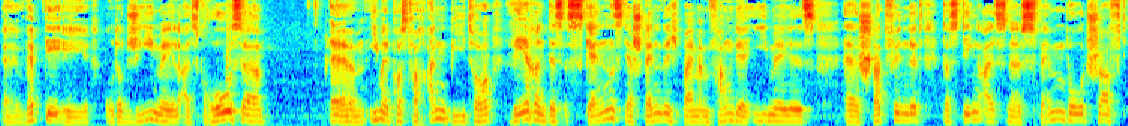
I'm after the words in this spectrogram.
äh, Web.de oder Gmail als große ähm, E-Mail-Postfachanbieter während des Scans, der ständig beim Empfang der E-Mails äh, stattfindet, das Ding als eine Spam-Botschaft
